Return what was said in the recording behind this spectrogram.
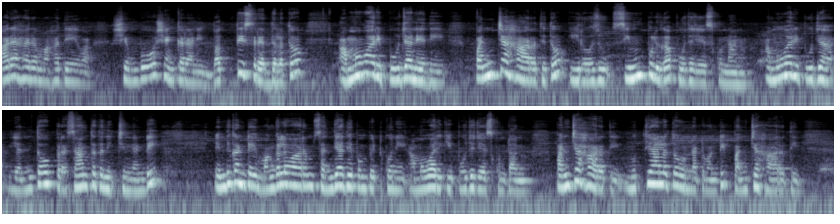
హరహర మహదేవ. శంభో శంకర అని భక్తి శ్రద్ధలతో అమ్మవారి పూజ అనేది పంచహారతితో ఈరోజు సింపుల్గా పూజ చేసుకున్నాను. అమ్మవారి పూజ ఎంతో ప్రశాంతతనిచ్చిందండి. ఎందుకంటే మంగళవారం సంధ్యాదీపం పెట్టుకొని అమ్మవారికి పూజ చేసుకుంటాను. పంచహారతి ముత్యాలతో ఉన్నటువంటి పంచహారతి.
